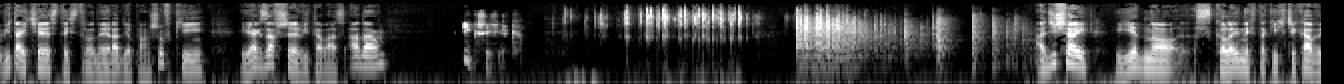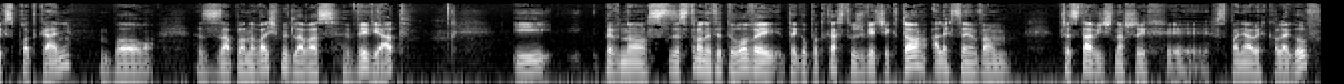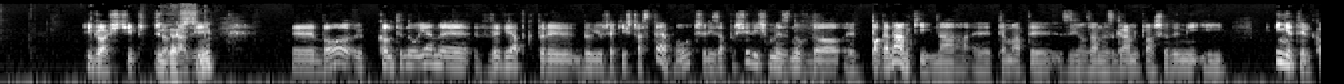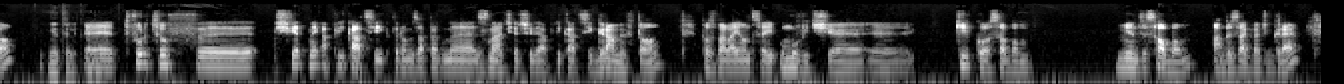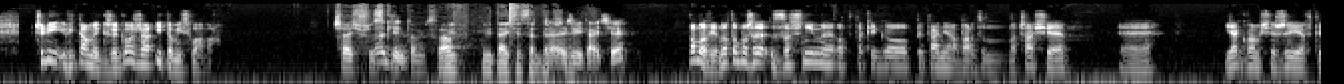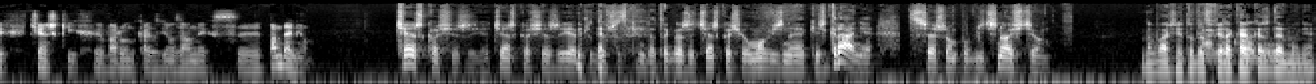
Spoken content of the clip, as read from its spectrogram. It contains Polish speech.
Witajcie z tej strony Radio Planszówki. Jak zawsze wita Was Adam i Krzysiek. A dzisiaj jedno z kolejnych takich ciekawych spotkań, bo zaplanowaliśmy dla Was wywiad i pewno ze strony tytułowej tego podcastu już wiecie kto, ale chcę Wam przedstawić naszych e, wspaniałych kolegów. I gości przy I okazji. Gości. Y, bo kontynuujemy wywiad, który był już jakiś czas temu, czyli zaprosiliśmy znów do y, pogadanki na y, tematy związane z grami planszowymi i, i nie tylko. Nie tylko. Twórców świetnej aplikacji, którą zapewne znacie, czyli aplikacji Gramy w to, pozwalającej umówić się kilku osobom między sobą, aby zagrać w grę. Czyli witamy Grzegorza i Tomisława. Cześć wszystkim, Tomisław. Witajcie serdecznie. Cześć, witajcie. Panowie, no to może zacznijmy od takiego pytania bardzo na czasie. E, jak wam się żyje w tych ciężkich warunkach związanych z pandemią? Ciężko się żyje. Ciężko się żyje przede wszystkim dlatego, że ciężko się umówić na jakieś granie z szerszą publicznością. No właśnie, to doswiera tak, każdemu, nie?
